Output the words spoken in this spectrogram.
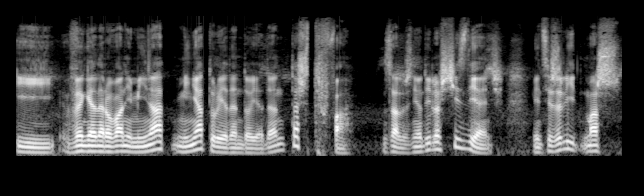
i wygenerowanie miniatur 1 do 1 też trwa, zależnie od ilości zdjęć. Więc jeżeli masz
